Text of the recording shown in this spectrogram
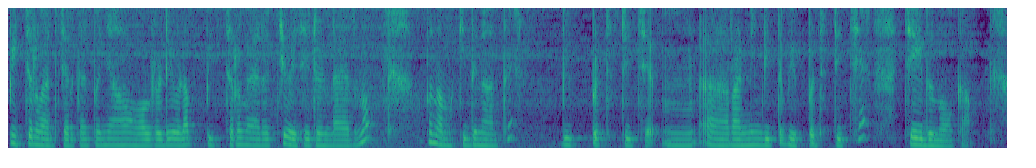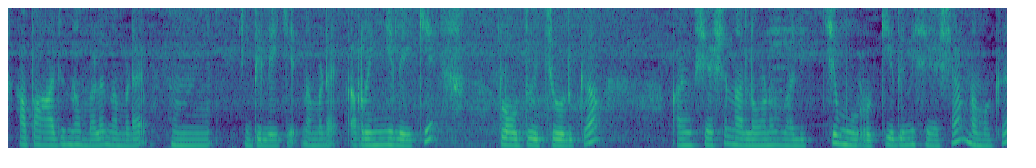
പിക്ചർ വരച്ചെടുക്കാം. ഇപ്പോൾ ഞാൻ ഓൾറെഡി ഇവിടെ പിക്ചർ വരച്ച് വെച്ചിട്ടുണ്ടായിരുന്നു. അപ്പോൾ നമുക്കിതിനകത്ത് whipped stitch running with whipped stitch ചെയ്ത് നോക്കാം. അപ്പോൾ ആദ്യം നമ്മൾ നമ്മുടെ ഇതിലേക്ക് നമ്മുടെ റിങ്ങിലേക്ക് ക്ലോത്ത് വെച്ച് കൊടുക്കുക. അതിനുശേഷം നല്ലോണം വലിച്ച് മുറുക്കിയതിന് ശേഷം നമുക്ക്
